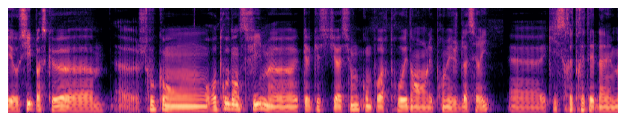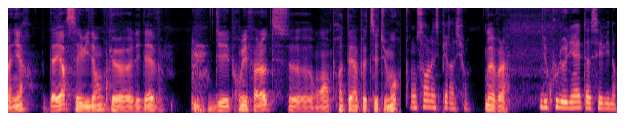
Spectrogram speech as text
Et aussi parce que euh, euh, je trouve qu'on retrouve dans ce film euh, quelques situations qu'on pourrait retrouver dans les premiers jeux de la série euh, et qui seraient traitées de la même manière. D'ailleurs, c'est évident que les devs des premiers Fallout euh, ont emprunté un peu de cet humour. On sent l'inspiration. Ouais, voilà. Du coup, le lien est assez évident.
